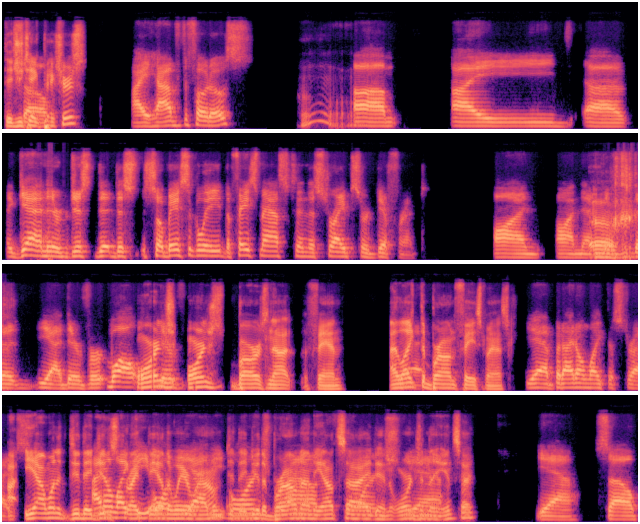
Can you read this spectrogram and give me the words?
Did you take pictures? I have the photos. Oh. Um, I uh, again, they're just th- this. So basically, the face masks and the stripes are different on on them. They're, they're- yeah, they're ver- well, orange they're- orange bar's not a fan. I like the brown face mask. Yeah, but I don't like the Uh, stripes. yeah, I want to. Did they do the don't like stripe the the, other or- way yeah, around? the did they do the orange, brown, on the outside orange, and orange on the inside? Yeah. So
